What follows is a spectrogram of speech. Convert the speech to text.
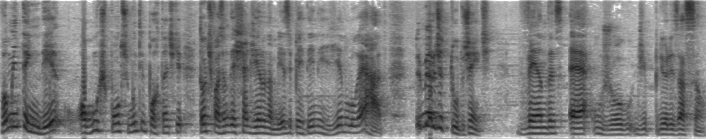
Vamos entender alguns pontos muito importantes que estão te fazendo deixar dinheiro na mesa e perder energia no lugar errado. Primeiro de tudo, gente, vendas é um jogo de priorização.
